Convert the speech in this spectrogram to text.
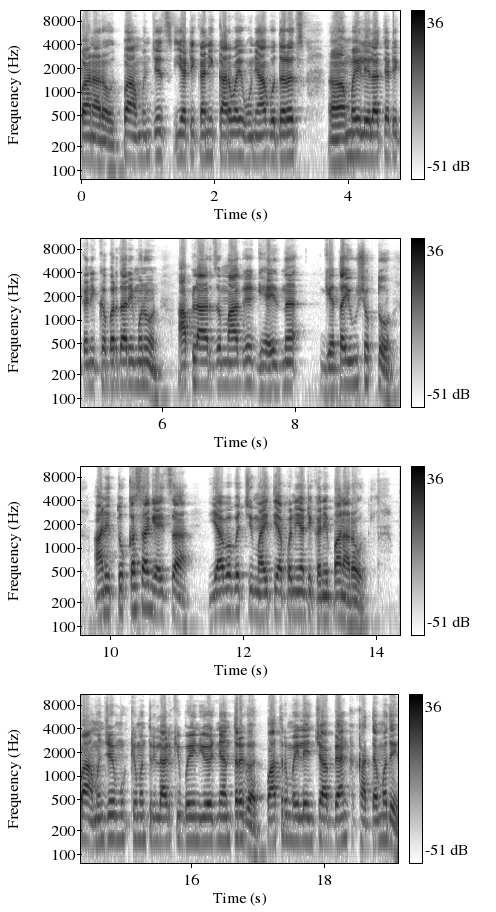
पाहणार आहोत. पहा म्हणजेच या ठिकाणी कारवाई होण्या अगोदरच महिलेला त्या ठिकाणी खबरदारी म्हणून आपला अर्ज मागे घ्यायनं घेता येऊ शकतो आणि तो कसा घ्यायचा याबाबतची माहिती आपण या ठिकाणी पाहणार आहोत. पहा म्हणजे मुख्यमंत्री लाडकी बहीण योजनेअंतर्गत पात्र महिलांच्या बँक खात्यामध्ये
